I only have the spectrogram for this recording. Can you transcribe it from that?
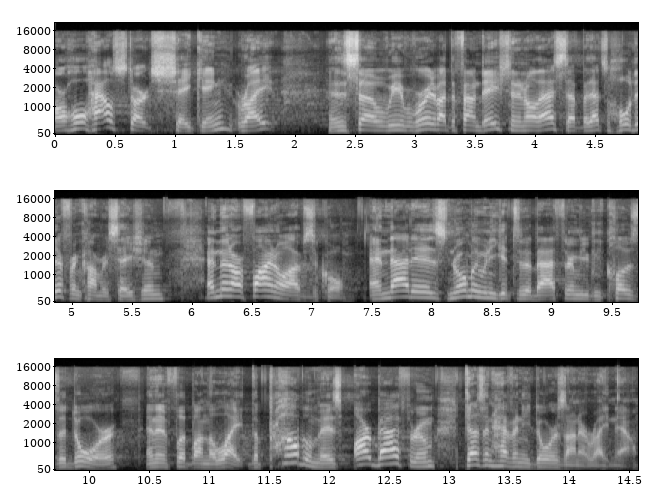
our whole house starts shaking, right? And so we were worried about the foundation and all that stuff, but that's a whole different conversation. And then our final obstacle, and that is normally when you get to the bathroom, you can close the door and then flip on the light. The problem is our bathroom doesn't have any doors on it right now.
